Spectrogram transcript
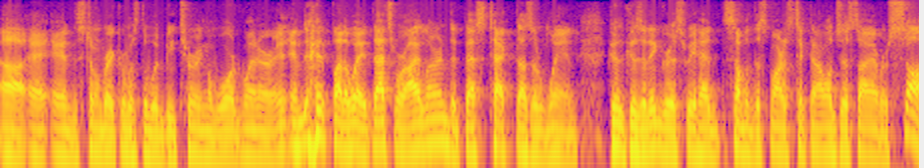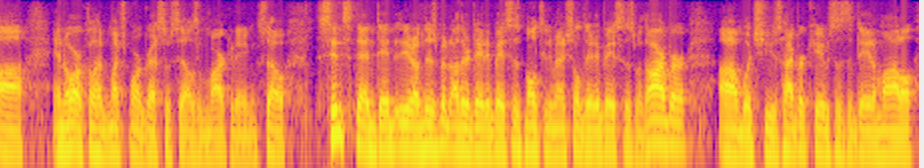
uh, and Stonebraker was the would-be Turing Award winner. And, and by the way, that's where I learned that best tech doesn't win because at Ingres we had some of the smartest technologists I ever saw, and Oracle had much more aggressive sales and marketing. So since then, data, you know, there's been other databases, multidimensional databases with Arbor, um, which use hypercubes as the data model.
